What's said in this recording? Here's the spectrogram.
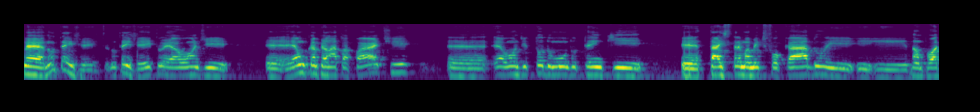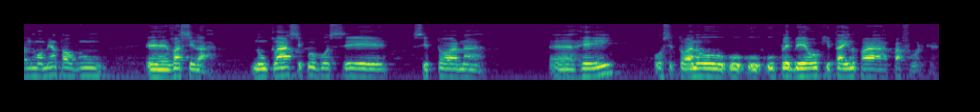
É, não tem jeito, não tem jeito. É onde é, é um campeonato à parte, é, é, onde todo mundo tem que estar é, tá extremamente focado e, e, e, não pode, em momento algum, é, vacilar. Num clássico, você se torna é, rei ou se torna o, o, o plebeu que está indo para a forca.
